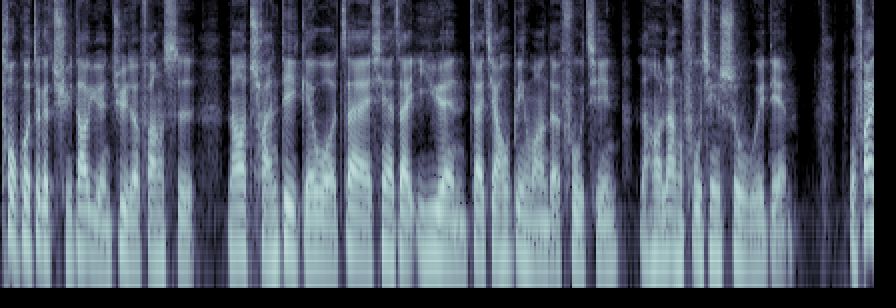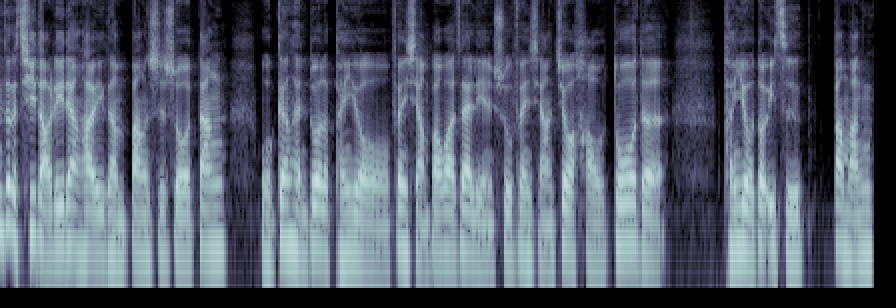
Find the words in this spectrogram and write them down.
透过这个渠道远距的方式，然后传递给我在现在在医院在加护病房的父亲，然后让父亲舒服一点。我发现这个祈祷力量还有一个很棒，是说当我跟很多的朋友分享，包括在脸书分享，就好多的朋友都一直帮忙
